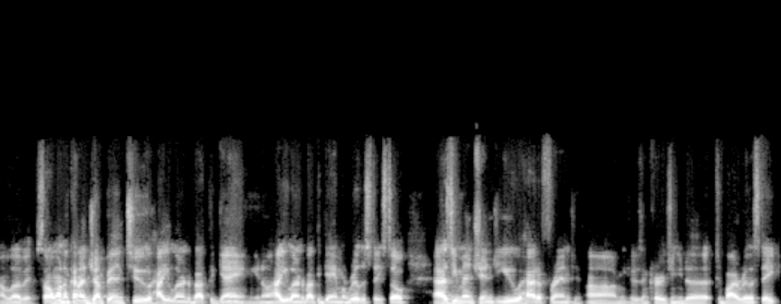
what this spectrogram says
I love it. So I want to kind of jump into how you learned about the game. You know, how you learned about the game of real estate. So as you mentioned, you had a friend um, who was encouraging you to to buy real estate.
